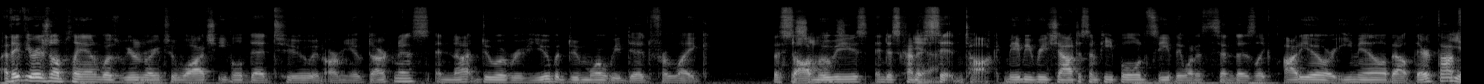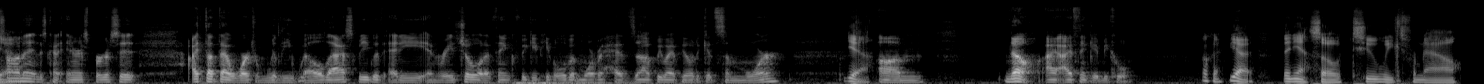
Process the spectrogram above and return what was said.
I think the original plan was we were going to watch Evil Dead 2 and Army of Darkness and not do a review, but do more what we did for like the Saw songs. movies and just kind of Yeah. sit and talk. Maybe reach out to some people and see if they want to send us like audio or email about their thoughts Yeah. on it and just kind of intersperse it. I thought that worked really well last week with Eddie and Rachel, and I think if we give people a little bit more of a heads up, we might be able to get some more. yeah. Um, no, I, I think it'd be cool. Okay, yeah. Then yeah, so two weeks from now,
